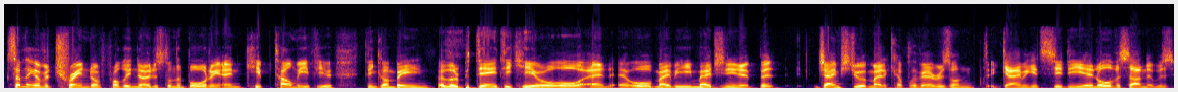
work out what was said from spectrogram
something of a trend I've probably noticed on the board. And Kip, tell me if you think I'm being a little pedantic here, or, or and or maybe imagining it. But James Stewart made a couple of errors on the game against Sydney, and all of a sudden it was,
